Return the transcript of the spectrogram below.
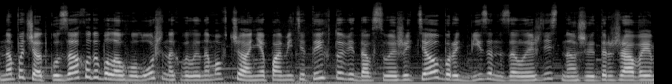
На початку заходу була оголошена хвилина мовчання пам'яті тих, хто віддав своє життя у боротьбі за незалежність нашої держави.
